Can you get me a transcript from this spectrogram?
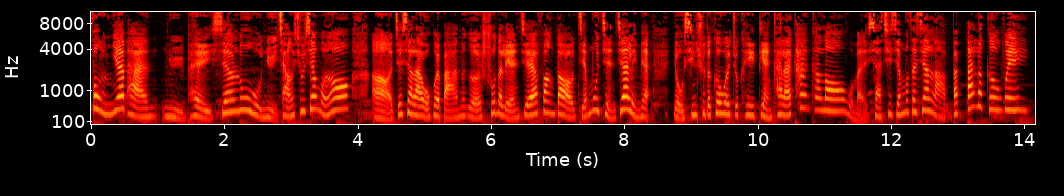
凤涅盘女配仙路女强修仙文哦，呃，接下来我会把那个书的链接放到节目简介里面，有兴趣的各位就可以点开来看看喽。我们下期节目再见啦，拜拜了各位。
